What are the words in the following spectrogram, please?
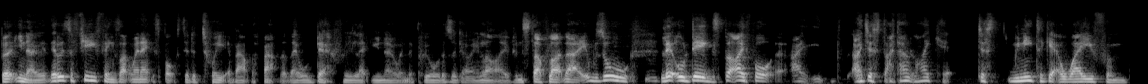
But you know, there was a few things like when Xbox did a tweet about the fact that they will definitely let you know when the pre-orders are going live and stuff like that. It was all mm-hmm. little digs, but I thought I I just I don't like it. Just we need to get away from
